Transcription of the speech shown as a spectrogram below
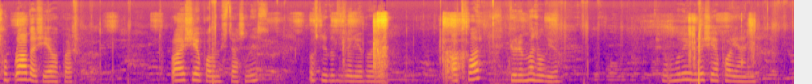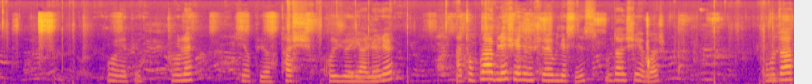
toprağa da şey yapar. Toprağa şey yapalım isterseniz. Basınca da düzeliyor böyle. Atlar görünmez oluyor. Şimdi burayı bile şey yapar yani. Böyle yapıyor. Böyle şey yapıyor. Taş koyuyor yerlere. Yani toprağı bile şeye dönüştürebilirsiniz. Burada şey var. Burada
